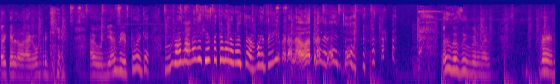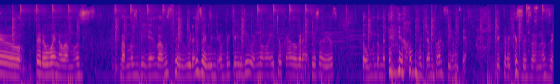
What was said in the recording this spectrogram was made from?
Porque lo hago porque algún día sí es como que, no, me dijiste que la derecha, pues sí, pero la otra derecha. Eso es súper mal. Pero, pero bueno, vamos, vamos bien, vamos seguras según yo, porque les digo, no he chocado, gracias a Dios. Todo el mundo me ha tenido mucha paciencia. Yo creo que es eso, no sé.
